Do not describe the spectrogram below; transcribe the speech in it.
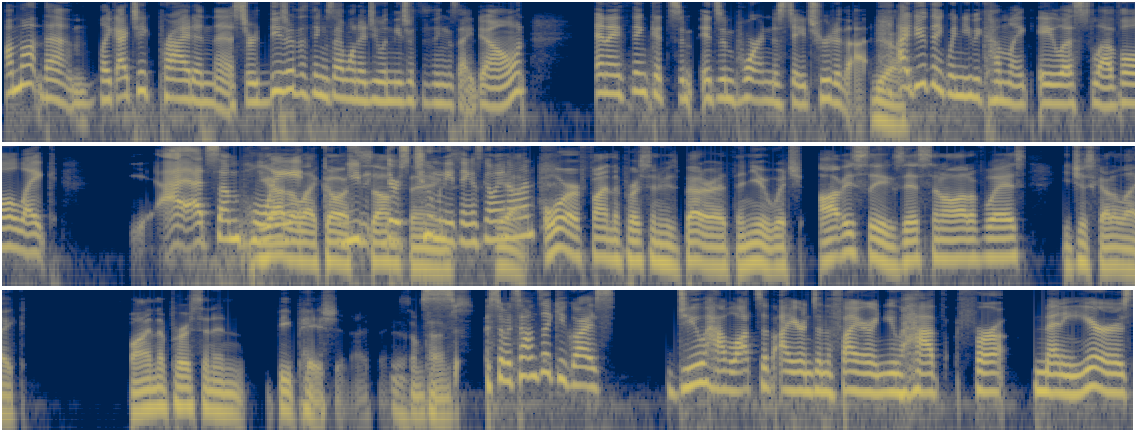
I'm not them. Like I take pride in this or these are the things I want to do and these are the things I don't." And I think it's it's important to stay true to that. Yeah. I do think when you become like A-list level like at at some point gotta let go of you- there's too many things. things going Yeah. on. or find the person who's better at it than you, which obviously exists in a lot of ways. You just gotta like find the person and be patient. I think sometimes. So it sounds like you guys do have lots of irons in the fire and you have for many years.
